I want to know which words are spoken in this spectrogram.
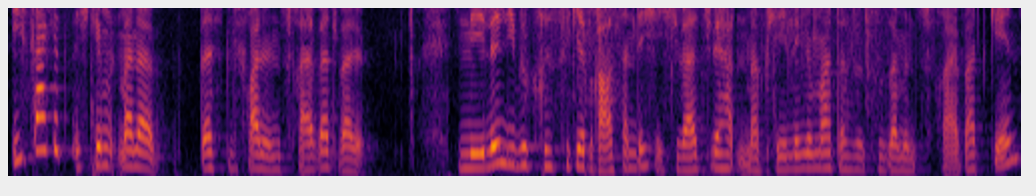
Ich sage jetzt, ich gehe mit meiner besten Freundin ins Freibad, weil Nele, liebe Grüße gehen raus an dich. Ich weiß, wir hatten mal Pläne gemacht, dass wir zusammen ins Freibad gehen.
